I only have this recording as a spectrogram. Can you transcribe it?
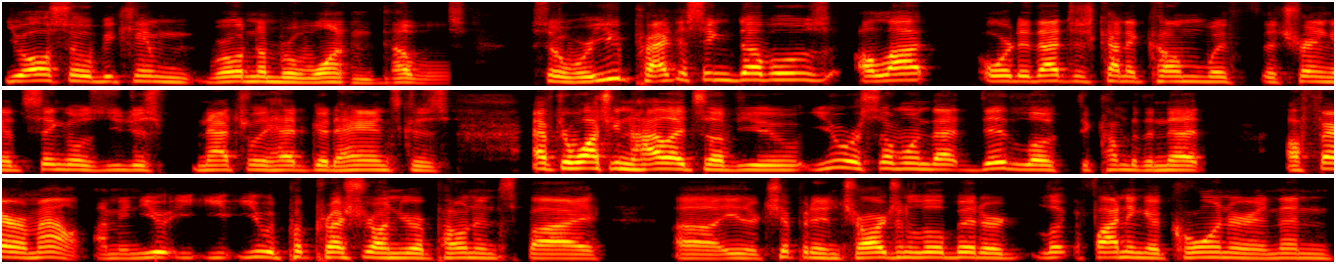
you also became world number one in doubles. So were you practicing doubles a lot, or did that just kind of come with the training of singles? You just naturally had good hands because after watching highlights of you, you were someone that did look to come to the net a fair amount. I mean, you you, you would put pressure on your opponents by uh, either chipping and charging a little bit or look finding a corner and then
